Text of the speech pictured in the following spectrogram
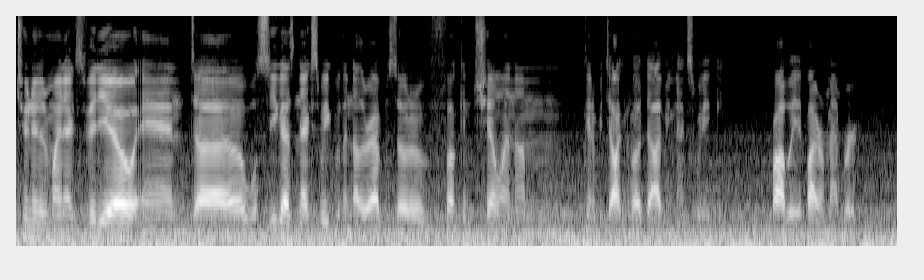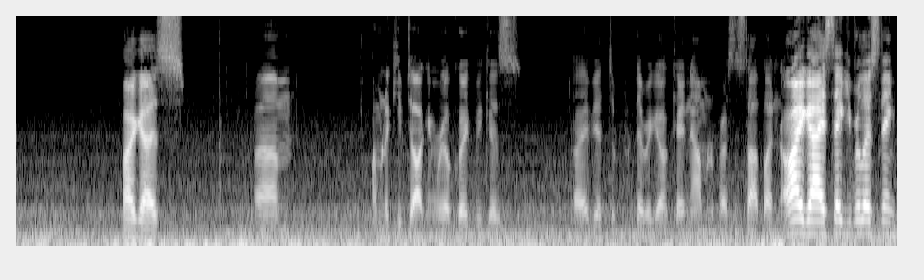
tune into my next video, and uh, we'll see you guys next week with another episode of fucking chillin'. I'm gonna be talking about diving next week, probably if I remember. All right, guys. Um, I'm gonna keep talking real quick because I've yet to. There we go. Okay, now I'm gonna press the stop button. All right, guys. Thank you for listening.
